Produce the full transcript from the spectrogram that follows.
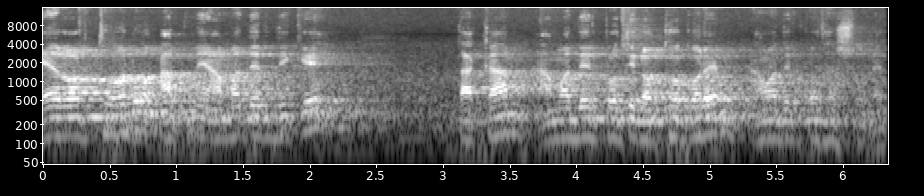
এর অর্থ হলো আপনি আমাদের দিকে তাকান, আমাদের প্রতি লক্ষ্য করেন, আমাদের কথা শুনেন।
